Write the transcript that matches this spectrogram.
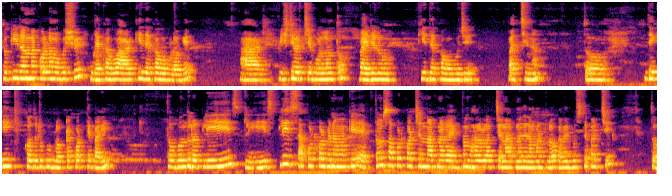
তো কি রান্না করলাম অবশ্যই দেখাবো, আর কি দেখাবো ব্লগে আর বৃষ্টি হচ্ছে বললাম তো, বাইরেরও কি দেখাবো বুঝে? পাচ্ছি না। তো দেখি কতটুকু ব্লগটা করতে পারি। তো বন্ধুরা প্লিজ প্লিজ প্লিজ সাপোর্ট করবেন আমাকে। একদম সাপোর্ট করছেন না আপনারা, একদম ভালো লাগছে না আপনাদের আমার ব্লগ, আমি বুঝতে পারছি। তো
